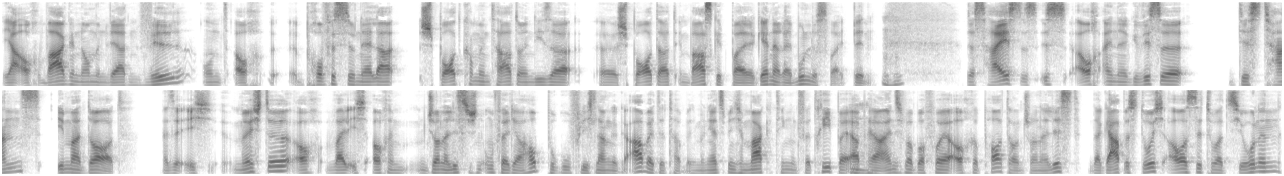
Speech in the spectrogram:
ja auch wahrgenommen werden will und auch äh, professioneller Sportkommentator in dieser äh, Sportart im Basketball generell bundesweit bin. Mhm. Das heißt, es ist auch eine gewisse Distanz immer dort. Also ich möchte, auch weil ich auch im journalistischen Umfeld ja hauptberuflich lange gearbeitet habe. Ich meine, jetzt bin ich im Marketing und Vertrieb bei mhm. RPR1, ich war aber vorher auch Reporter und Journalist. Da gab es durchaus Situationen,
